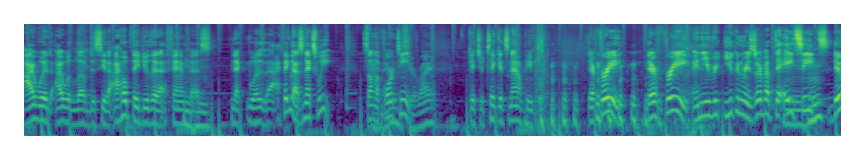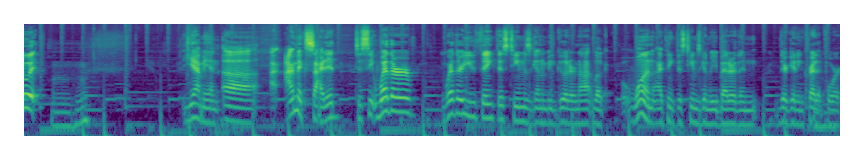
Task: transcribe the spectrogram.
I would I would love to see that. I hope they do that at FanFest. Next was I think that's next week. It's on the Mm-hmm. Yes, 14th. You're right. Get your tickets now, people. They're free. They're free, and you re- you can reserve up to 8 Mm-hmm. seats. Do it. Yeah, man. Uh, I, I'm excited to see whether whether you think this team is going to be good or not. Look, one, I think this team's going to be better than they're getting credit for,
